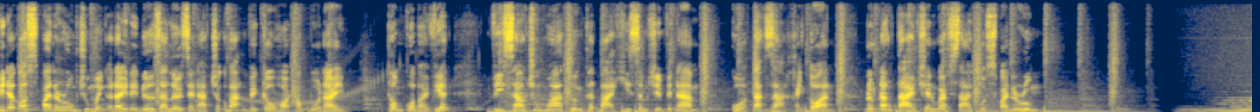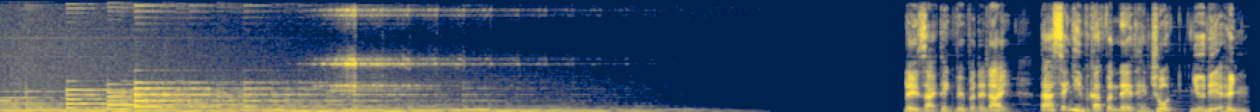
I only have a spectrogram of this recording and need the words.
vì đã có Spider Room chúng mình ở đây để đưa ra lời giải đáp cho các bạn về câu hỏi hóc búa này. Thông qua bài viết Vì sao Trung Hoa thường thất bại khi xâm chiếm Việt Nam của tác giả Khánh Toàn được đăng tải trên website của Spider Room. Để giải thích về vấn đề này, ta sẽ nhìn vào các vấn đề then chốt như địa hình,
